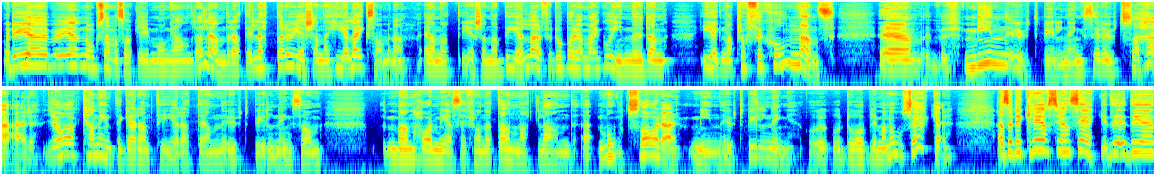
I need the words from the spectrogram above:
Och det är nog samma sak i många andra länder att det är lättare att erkänna hela examina än att erkänna delar för då börjar man gå in i den egna professionens eh, min utbildning ser ut så här. Jag kan inte garantera att den utbildning som man har med sig från ett annat land eh, motsvarar min utbildning och, och, då blir man osäker. Alltså det krävs ju en säker, det, det,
